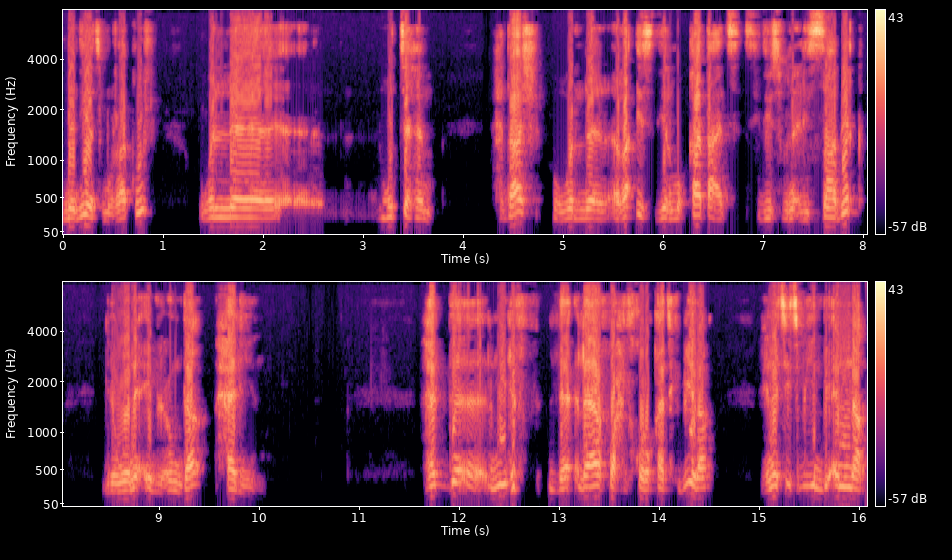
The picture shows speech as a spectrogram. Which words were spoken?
بمدينه مراكش والمتهم 11 هو الرئيس ديال مقاطعة سيدي يوسف بن علي السابق اللي هو نائب العمدة حاليا. هذا الملف لا يعرف واحد الخروقات كبيرة. هنا تيتبين بأن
